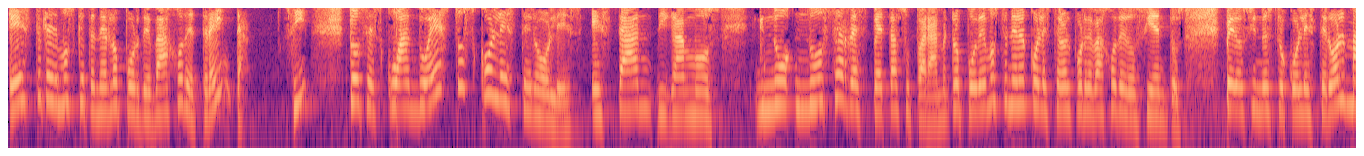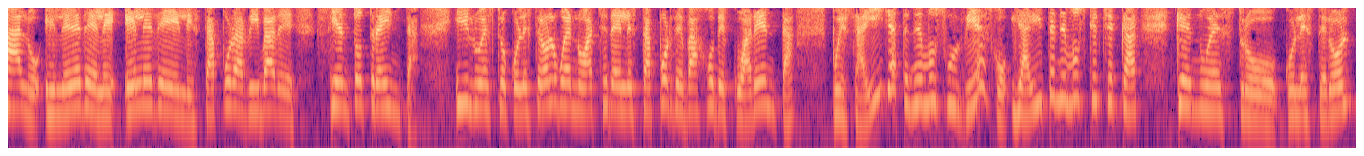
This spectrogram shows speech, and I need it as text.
Este tenemos que tenerlo por debajo de 30. ¿Sí? Entonces, cuando estos colesteroles están, digamos, no, no se respeta su parámetro, podemos tener el colesterol por debajo de 200, pero si nuestro colesterol malo, el LDL, LDL está por arriba de 130 y nuestro colesterol bueno, HDL, está por debajo de 40, pues ahí ya tenemos un riesgo y ahí tenemos que checar que nuestro colesterol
